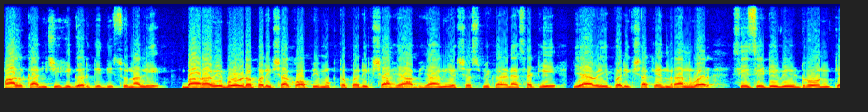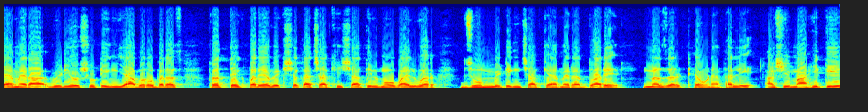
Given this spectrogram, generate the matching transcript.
पालकांचीही गर्दी दिसून आली. बारावी बोर्ड परीक्षा कॉपीमुक्त परीक्षा हे अभियान यशस्वी करण्यासाठी यावेळी परीक्षा केंद्रांवर CCTV drone camera video shooting याबरोबरच प्रत्येक पर्यवेक्षकाच्या खिशातील मोबाईलवर झूम मिटिंगच्या कॅमेऱ्याद्वारे नजर ठेवण्यात आली. अशी माहिती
